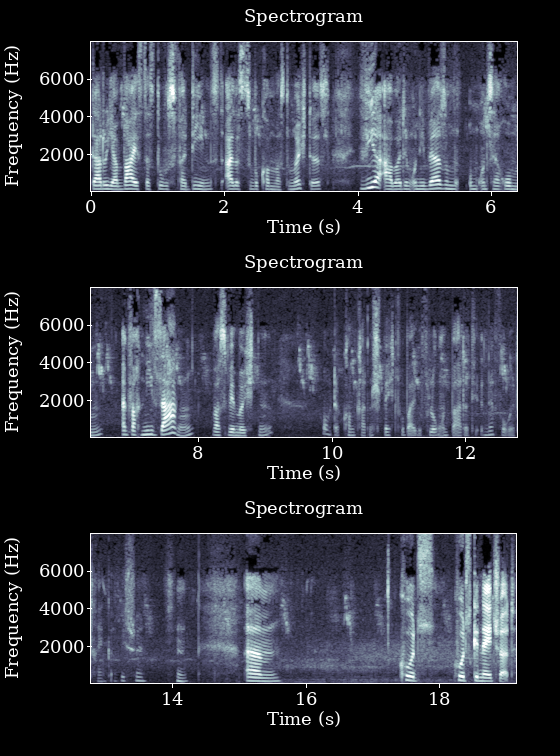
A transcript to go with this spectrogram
da du ja weißt, dass du es verdienst, alles zu bekommen, was du möchtest, wir aber dem Universum um uns herum einfach nie sagen, was wir möchten. Oh, da kommt gerade ein Specht vorbeigeflogen und badet in der Vogeltränke. Wie schön. Hm. Ähm, kurz, kurz genatured.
